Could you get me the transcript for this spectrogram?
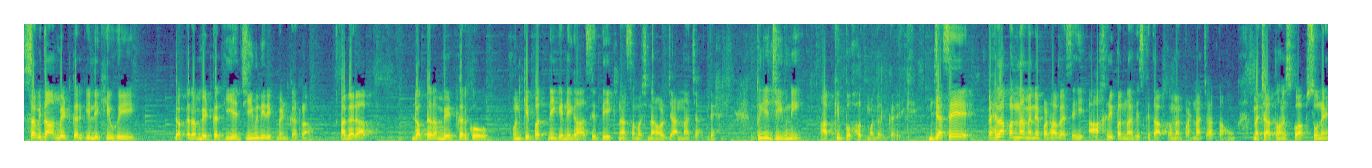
सविता अंबेडकर की लिखी हुई, डॉक्टर अंबेडकर की ये जीवनी रिकमेंड कर रहा हूँ। अगर आप डॉक्टर अंबेडकर को उनकी पत्नी की निगाह से देखना, समझना और जानना चाहते हैं तो ये जीवनी आपकी बहुत मदद करेगी। जैसे पहला पन्ना मैंने पढ़ा, वैसे ही आखिरी पन्ना भी इस किताब का मैं पढ़ना चाहता हूँ। मैं चाहता हूँ इसको आप सुने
